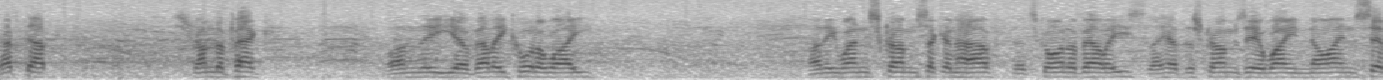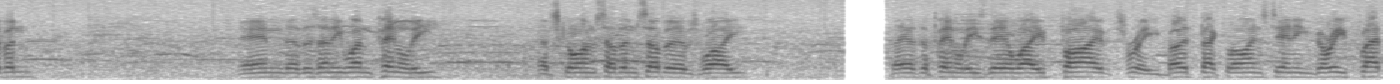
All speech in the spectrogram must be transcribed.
wrapped up, scrum the pack on the uh, Valley quarterway. Only one scrum second half. That's gone to Valleys. They have the scrums their way 9-7. And uh, there's only one penalty. That's gone Southern Suburbs way. They have the penalties their way 5-3. Both back lines standing very flat.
